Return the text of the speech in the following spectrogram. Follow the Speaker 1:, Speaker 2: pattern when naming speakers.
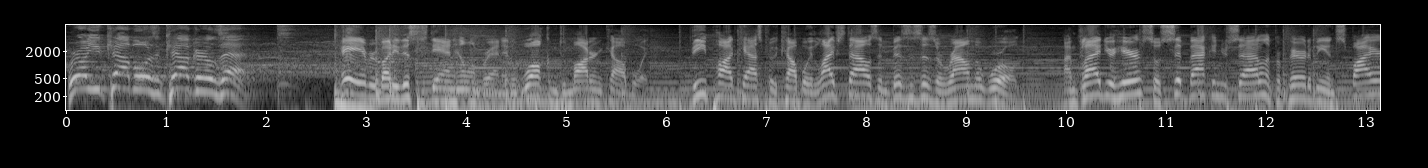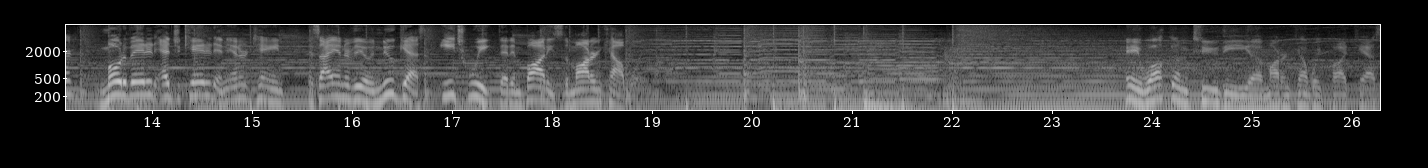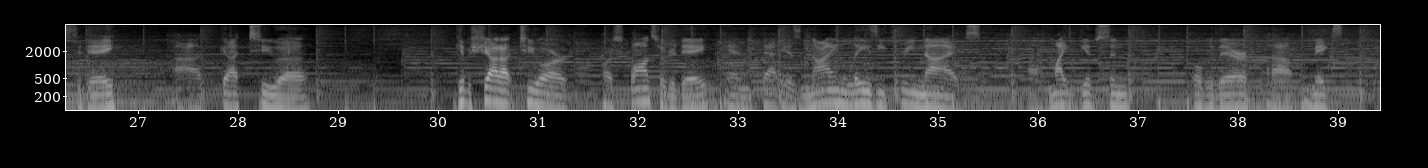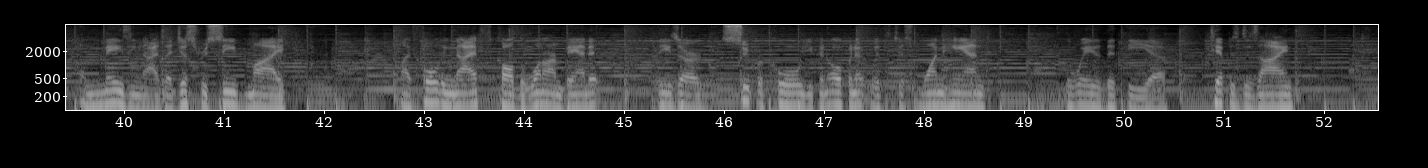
Speaker 1: Where are you cowboys and cowgirls at?
Speaker 2: Hey, everybody, this is Dan Hillenbrand, and welcome to Modern Cowboy, the podcast for the cowboy lifestyles and businesses around the world. I'm glad you're here, so sit back in your saddle and prepare to be inspired, motivated, educated, and entertained as I interview a new guest each week that embodies the modern cowboy. Hey, welcome to the uh, Modern Cowboy Podcast today. I've got to uh, give a shout out to our, our sponsor today, and that is Nine Lazy Three Knives. Uh, Mike Gibson over there uh, makes amazing knives. I just received my my folding knife called the One Arm Bandit. These are super cool. You can open it with just one hand. The way that the uh, tip is designed,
